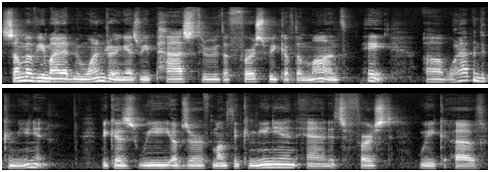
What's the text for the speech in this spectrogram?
Some of you might have been wondering as we pass through the first week of the month hey, uh, what happened to communion? Because we observe monthly communion and it's first week of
